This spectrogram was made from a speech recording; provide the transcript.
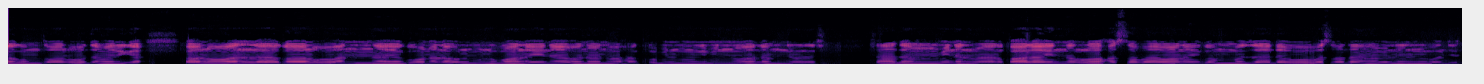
لكم طالوت ملكا. قالوا ألا قالوا أنا يكون له الملك علينا ونحن أحق بالملك منه ولم يرث سعدا من المال. قال إن الله اصطفاه عليكم وزاده بسطة بالعلم والجسم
